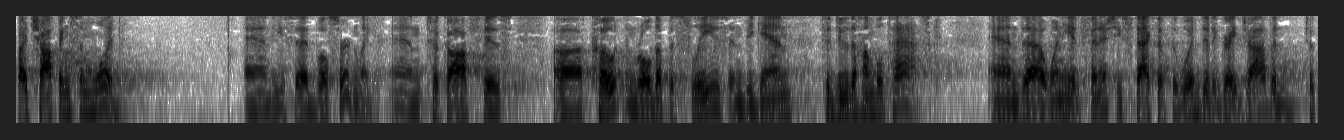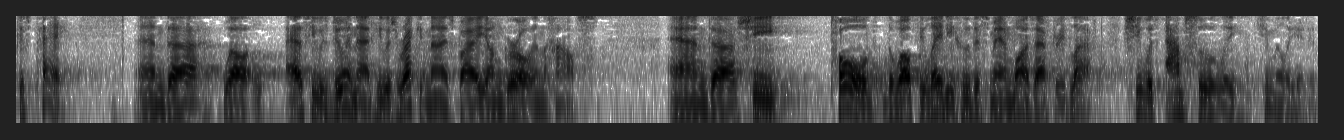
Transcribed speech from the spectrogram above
by chopping some wood. And he said, Well, certainly, and took off his uh, coat and rolled up his sleeves and began to do the humble task. And uh, when he had finished, he stacked up the wood, did a great job, and took his pay. And, uh, well, as he was doing that, he was recognized by a young girl in the house. And uh, she told the wealthy lady who this man was after he'd left. She was absolutely humiliated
